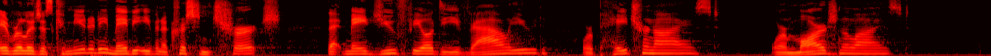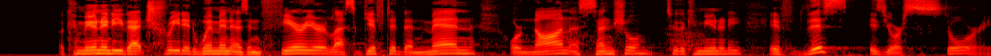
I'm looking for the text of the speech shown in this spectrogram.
a religious community, maybe even a Christian church, that made you feel devalued or patronized or marginalized. A community that treated women as inferior, less gifted than men, or non essential to the community. If this is your story,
